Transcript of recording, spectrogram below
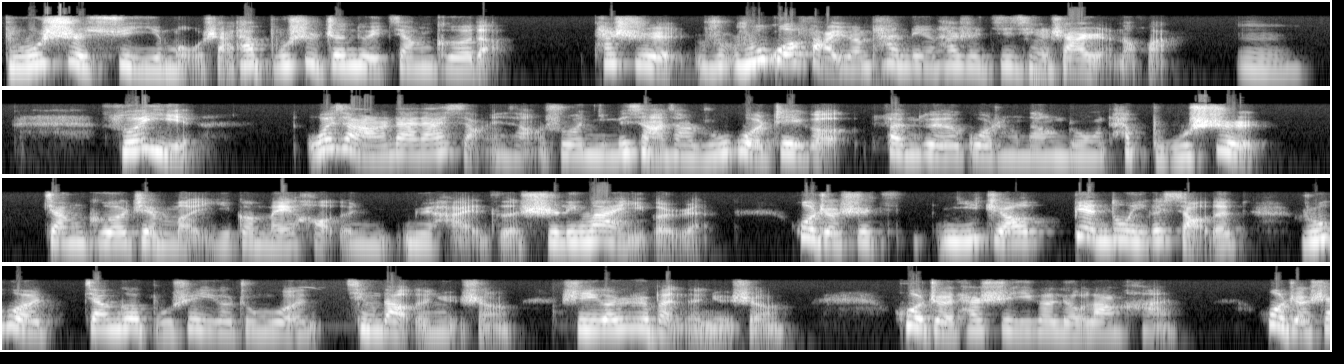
不是蓄意谋杀，他不是针对江歌的，他是如如果法院判定他是激情杀人的话，嗯，所以我想让大家想一想，说你们想一想，如果这个犯罪的过程当中，他不是江歌这么一个美好的女孩子，是另外一个人，或者是你只要变动一个小的，如果江歌不是一个中国青岛的女生，是一个日本的女生，或者她是一个流浪汉。或者是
